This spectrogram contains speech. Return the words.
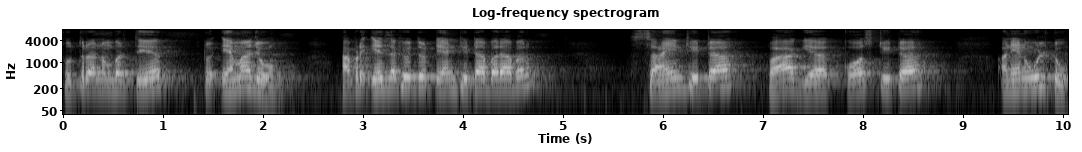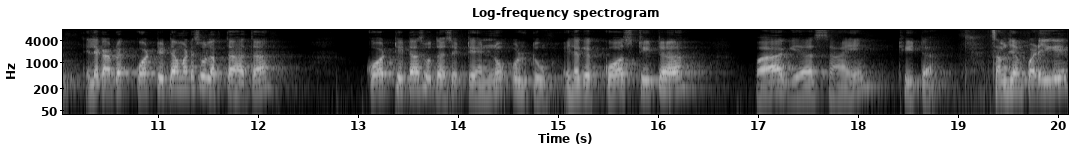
સૂત્ર નંબર તેર. તો એમાં જો આપણે એ જ લખ્યું હતું ટેન થીટા બરાબર સાઇન થીટા ભાગ્યા કોસ થીટા અને એનું ઉલટું. એટલે કે આપણે કોટ થીટા માટે શું લખતા હતા? કોટ થીટા શું થશે? ટેનનું ઉલટું. એટલે કે કોસ થીટા ભાગ્યા સાઇન થીટા. સમજણ પડી ગઈ?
